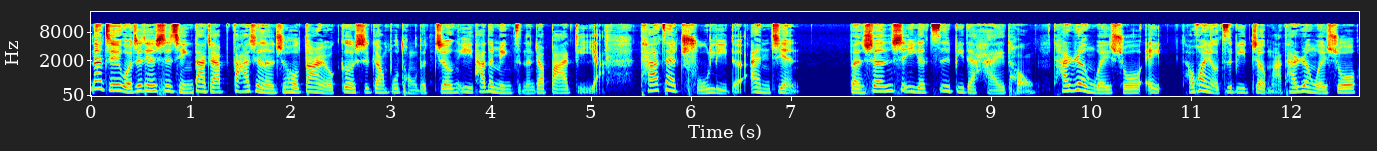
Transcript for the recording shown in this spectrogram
那结果这件事情大家发现了之后，当然有各式各样不同的争议。他的名字呢叫巴迪亚，他在处理的案件。本身是一个自闭的孩童，他认为说，哎，他患有自闭症嘛，他认为说，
